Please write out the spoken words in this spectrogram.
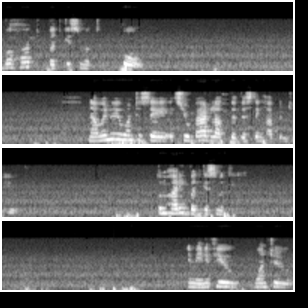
बहुत बदकिस्मत हो। Now, when we want to say it's your bad luck that this thing happened to you, tumhari badkismati. I mean, if you want to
